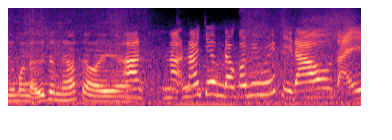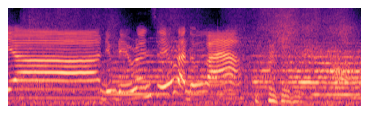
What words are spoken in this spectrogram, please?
những bạn nữ xin hết rồi. À, nói, nói chứ em đâu có bí quyết gì đâu. Tại à, điệu điệu lên xíu là được à.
